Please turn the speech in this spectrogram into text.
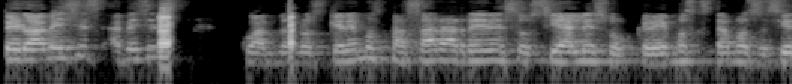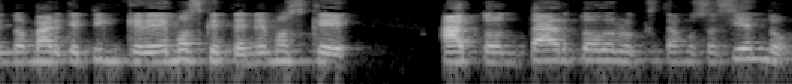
Pero a veces, a veces, cuando nos queremos pasar a redes sociales o creemos que estamos haciendo marketing, creemos que tenemos que atontar todo lo que estamos haciendo.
